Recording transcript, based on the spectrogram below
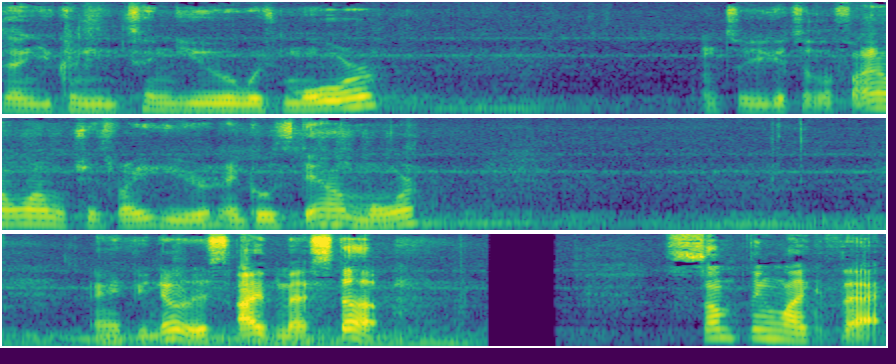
Then you continue with more until you get to the final one, which is right here. It goes down more. And if you notice, I've messed up. Something like that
